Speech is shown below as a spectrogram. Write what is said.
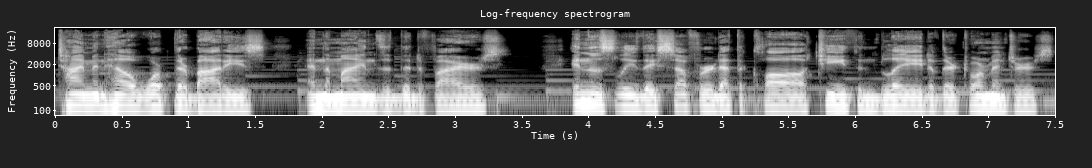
Time and hell warped their bodies and the minds of the Defiers. Endlessly they suffered at the claw, teeth, and blade of their tormentors,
